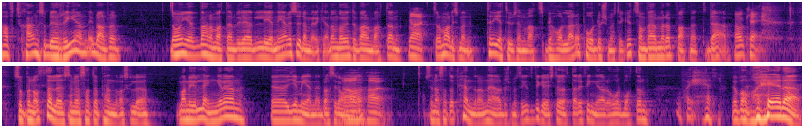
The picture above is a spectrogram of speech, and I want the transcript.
haft chans att bli ren ibland. För de har inga varmvattenledningar i Sydamerika. De har ju inte varmvatten. Nej, Så de har liksom en 3000 watts behållare på duschmunstycket som värmer upp vattnet där. okej. Så på något ställe så när jag satte upp händerna skulle... Man är ju längre än eh, gemene brasilianare. Ja, ja. Så när jag satte upp händerna nära duschmunstycket så fick jag ju stötar i fingrar och hårbotten. Vad i helvete? Jag bara, vad är det?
